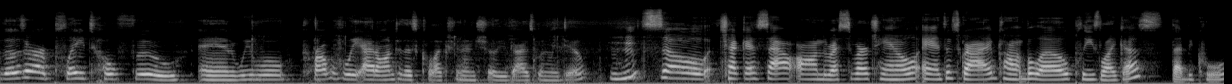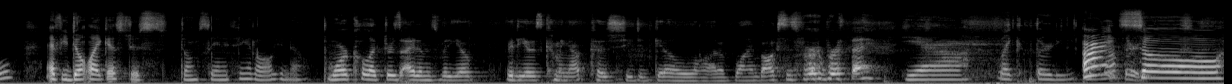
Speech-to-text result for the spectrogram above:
those are our play tofu, and we will probably add on to this collection and show you guys when we do. hmm So check us out on the rest of our channel and subscribe. Comment below. Please like us. That'd be cool. If you don't like us, just don't say anything at all. You know. More collector's items video videos coming up because she did get a lot of blind boxes for her birthday. Yeah. Like 30. All right. not 30. So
